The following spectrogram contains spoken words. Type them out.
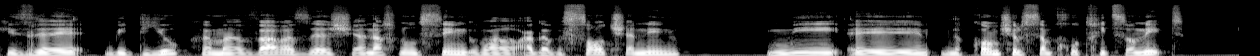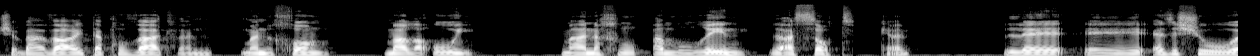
כי זה בדיוק המעבר הזה שאנחנו עושים כבר, אגב, עשרות שנים, ממקום אה, של סמכות חיצונית, שבעבר הייתה קובעת לנו מה נכון, מה ראוי, מה אנחנו אמורים לעשות, כן? לאיזשהו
